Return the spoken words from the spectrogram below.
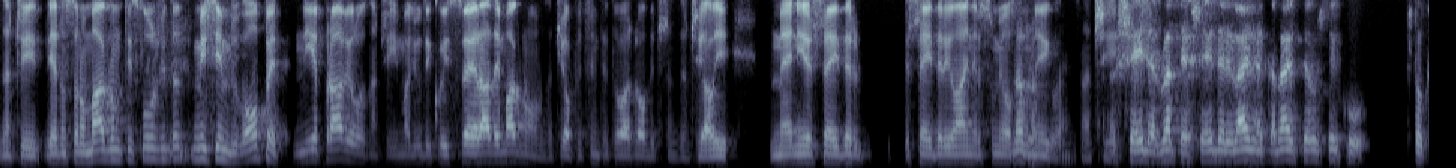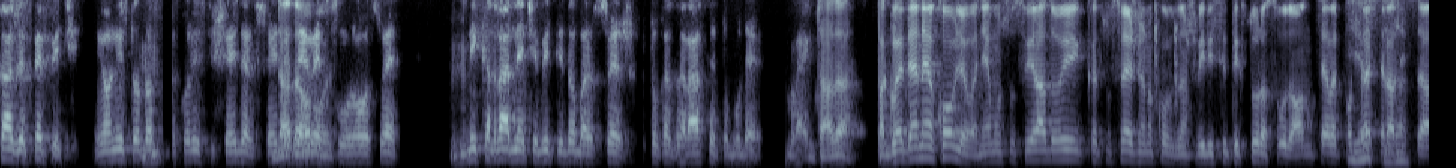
Znači, jednostavno Magnum ti služi da, mislim, opet, nije pravilo, znači ima ljudi koji sve rade Magnumom, znači opet su im tetovaže odlične, znači, ali meni je shader, shader i liner su mi osnovne igle, znači... Shader, brate, shader i liner, kad radi celu sliku, što kaže Pepić, i on isto mm -hmm. dosta koristi shader, shader da, da, 9, ovo sve. Mm -hmm. Nikad rad neće biti dobar svež, to kad zaraste to bude blank. Da, da. Pa gledaj Enea Kovljeva, njemu su svi radovi kad su sveže onako, znaš, vidi se tekstura svuda, on cele portrete Jeste, radi da. sa,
